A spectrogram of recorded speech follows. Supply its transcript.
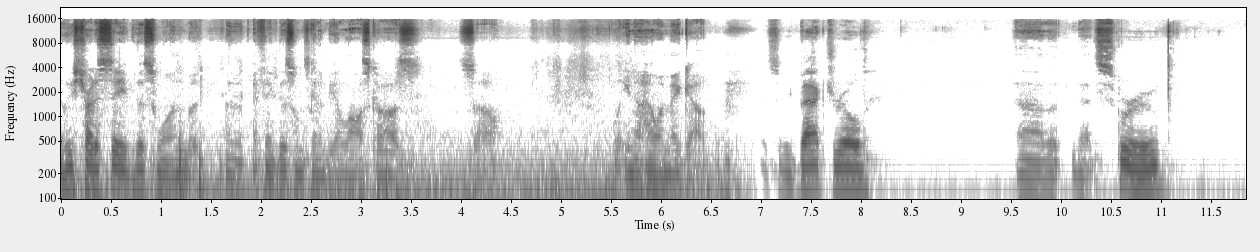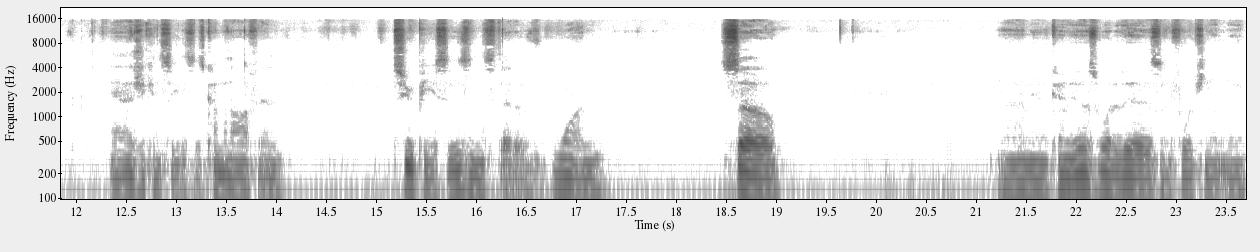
At least try to save this one, but I think this one's going to be a lost cause. So, let you know how I make out. So we back drilled uh, that, that screw and as you can see this is coming off in two pieces instead of one so I mean it kind of is what it is unfortunately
